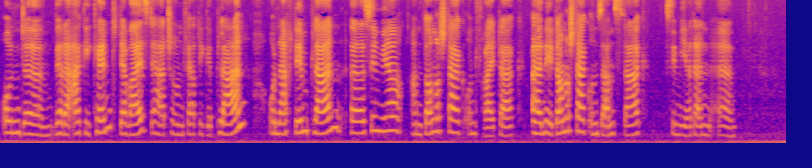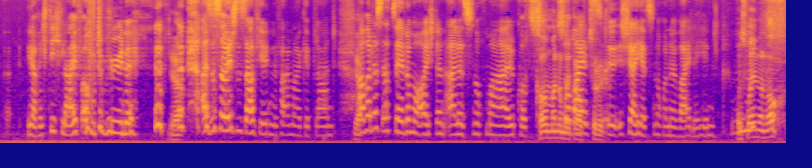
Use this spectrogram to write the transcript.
Und äh, wer der Aki kennt, der weiß, der hat schon einen fertigen Plan. Und nach dem Plan äh, sind wir am Donnerstag und Freitag, äh, nee, Donnerstag und Samstag sind wir dann äh, ja richtig live auf der Bühne. Ja, Also so ist es auf jeden Fall mal geplant. Ja. Aber das erzählen wir euch dann alles noch mal kurz. Kommen wir noch mal drauf Soweit, zurück. äh, Ist ja jetzt noch eine Weile hin. was Mhm. wollen wir noch?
